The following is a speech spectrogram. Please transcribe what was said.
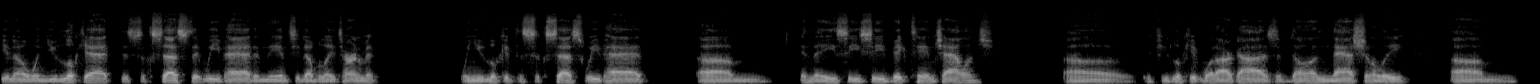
You know, when you look at the success that we've had in the NCAA tournament, when you look at the success we've had um, in the ACC Big Ten Challenge, uh, if you look at what our guys have done nationally, um,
